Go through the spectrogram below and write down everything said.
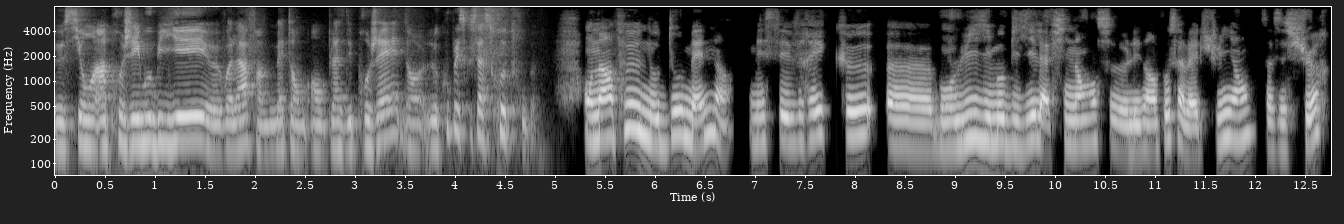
euh, si on a un projet immobilier, euh, voilà, enfin mettre en, place des projets dans le couple. Est-ce que ça se retrouve? On a un peu nos domaines, mais c'est vrai que euh, bon, lui, l'immobilier, la finance, les impôts, ça va être lui, hein, ça c'est sûr.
